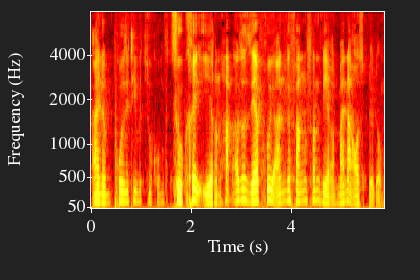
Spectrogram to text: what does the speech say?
eine positive Zukunft zu kreieren. Habe also sehr früh angefangen, schon während meiner Ausbildung.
